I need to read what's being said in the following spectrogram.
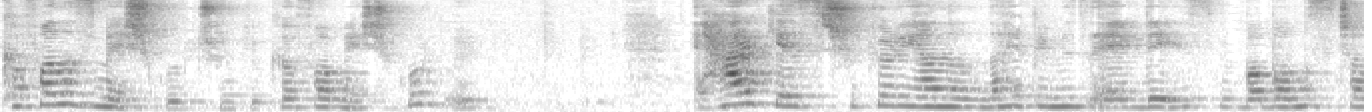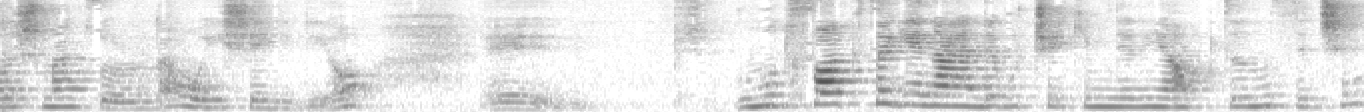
Kafanız meşgul çünkü kafa meşgul. E, Herkes şükür yanında hepimiz evdeyiz. Babamız çalışmak zorunda o işe gidiyor. E, Mutfakta genelde bu çekimleri yaptığımız için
